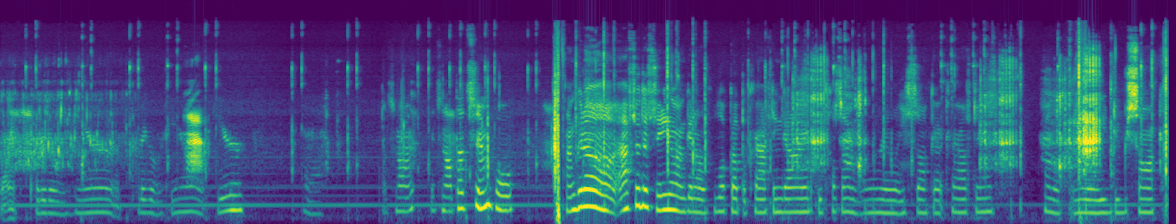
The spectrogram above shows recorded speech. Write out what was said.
like, put it over here, put it over here, here. Uh, it's not, it's not that simple. I'm gonna, after this video, I'm gonna look up a crafting guide because I really suck at crafting. I like, really do suck.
